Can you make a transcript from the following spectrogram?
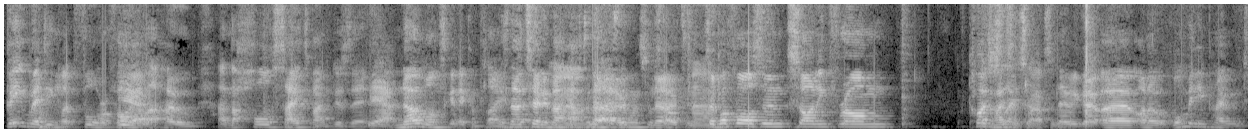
Beat Reading like four or five Yeah. at home, and the whole South Bank does it. Yeah. No one's going to complain. There's no turning back No. after that. No, Everyone's no. started. No. So Bodvarsson signing from Kaiserslautern. There we go. Uh, on a one million pound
